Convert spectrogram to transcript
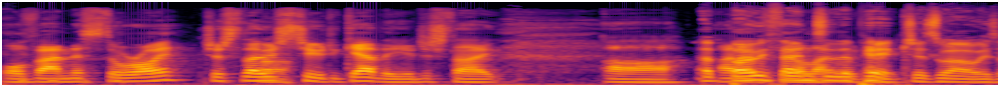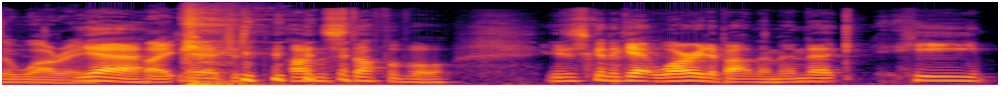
or Van Nistelrooy. Just those two together, you're just like, ah. At both ends like of the we're gonna- pitch as well is a worry. Yeah, Like, yeah, just unstoppable. You're just gonna get worried about them, and like he,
